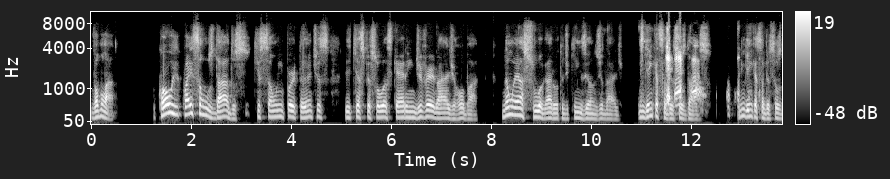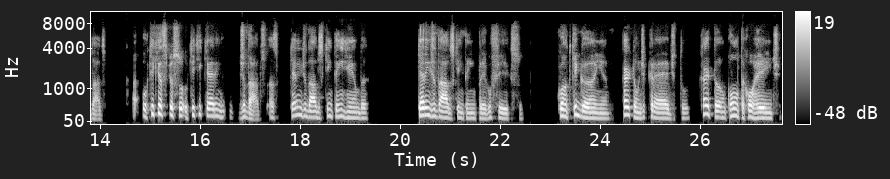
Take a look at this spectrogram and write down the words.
vamos lá. Qual, quais são os dados que são importantes e que as pessoas querem de verdade roubar? Não é a sua garota de 15 anos de idade. Ninguém quer saber seus dados. Ninguém quer saber seus dados. O que, que as pessoas, o que, que querem de dados? As, querem de dados quem tem renda, querem de dados quem tem emprego fixo, quanto que ganha, cartão de crédito, cartão, conta corrente,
